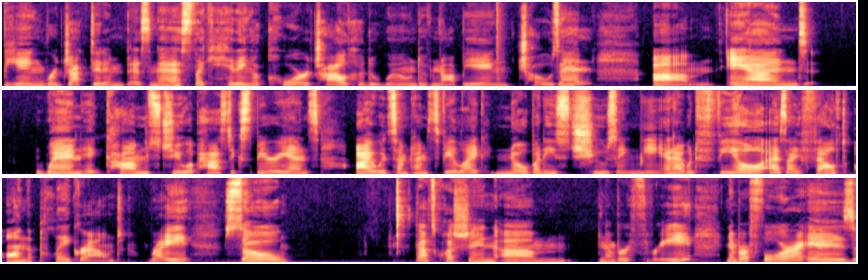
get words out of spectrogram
being rejected in business, like hitting a core childhood wound of not being chosen. Um, and when it comes to a past experience, I would sometimes feel like nobody's choosing me. And I would feel as I felt on the playground, right? So that's question um, number three. Number four is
